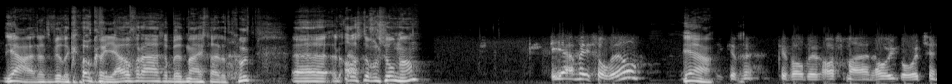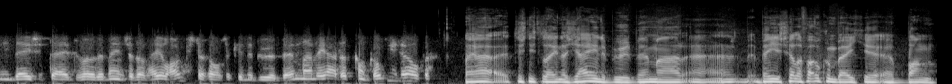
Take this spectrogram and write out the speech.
Ja, dat wil ik ook aan jou vragen. Met mij gaat het goed. Alles nog gezond, Han? Ja, meestal wel. Ja. Ik heb, ik heb altijd astma en hooikoorts. En in deze tijd worden mensen dan heel angstig als ik in de buurt ben. Maar ja, dat kan ik ook niet helpen. Nou ja, het is niet alleen als jij in de buurt bent, maar eh, ben je zelf ook een beetje eh, bang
